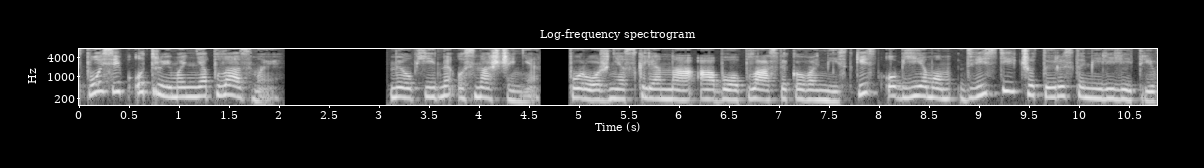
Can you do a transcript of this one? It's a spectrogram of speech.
Спосіб отримання плазми. Необхідне оснащення. Порожня скляна або пластикова місткість об'ємом 200-400 мл.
